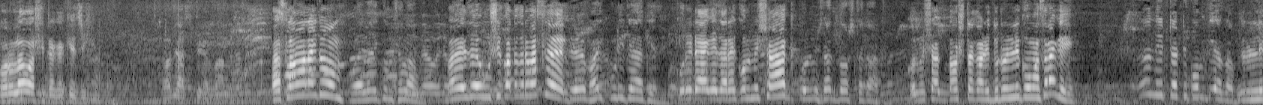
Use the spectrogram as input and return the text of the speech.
করলাও আশি টাকা কেজি সবই আশি টাকা মাল আসসালামু আলাইকুম। ওয়ালাইকুম সালাম। ভাই এই যে উশি কত করে এ ভাই টাকা কেজি। কুড়ি টাকা কেজি। আর কলমি শাক? কলমি শাক দশ টাকা কলমি শাক দশ টাকা আর দুটো নিলে কম আছে নাকি? নেটটা একটু কম দেওয়া যাবে। দুটো নিলে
